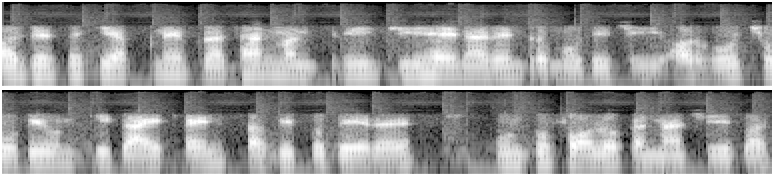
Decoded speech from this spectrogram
और जैसे कि अपने प्रधानमंत्री जी है नरेंद्र मोदी जी और वो जो भी उनकी गाइडलाइन सभी को दे रहे हैं उनको फॉलो करना चाहिए। बस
